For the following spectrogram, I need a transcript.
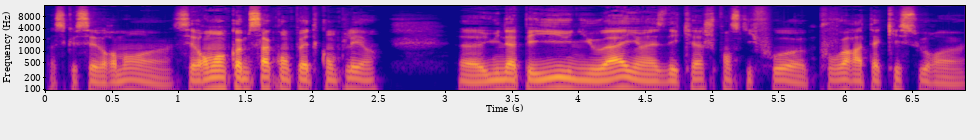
parce que c'est vraiment c'est vraiment comme ça qu'on peut être complet. hein. Euh, une API, une UI, un SDK, je pense qu'il faut pouvoir attaquer sur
